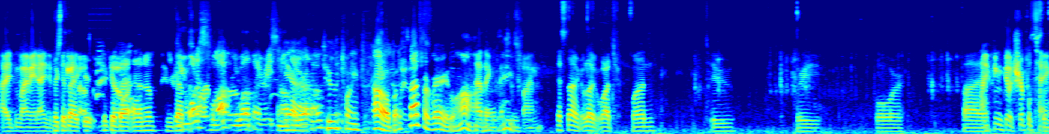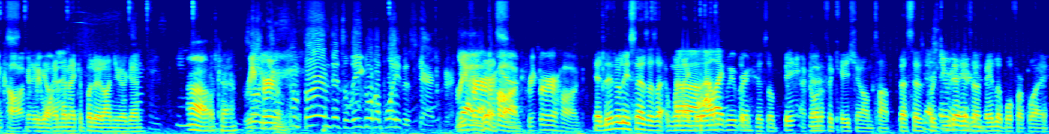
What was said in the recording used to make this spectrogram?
I, I mean, I Look just at that. about Look at that, Adam. You got You want to swap? You want to play Reese and I'll play Yeah, Roadhog? two twenty. Oh, but it's not for very long. I think this is fine. It's not. Look, watch. One, two, three, four, five. I can go triple tank six. hog if There we go, want. and then I can put it on you again. Oh, okay. So Reaper, you confirmed it's legal to play this character. Reaper, Yeah, yeah. hog, Reaper, hog. It literally says as I, when Uh, I go. I like Reaper. There's a big Okay. notification on top that says Yeah, stay Brigitte right is available for play.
